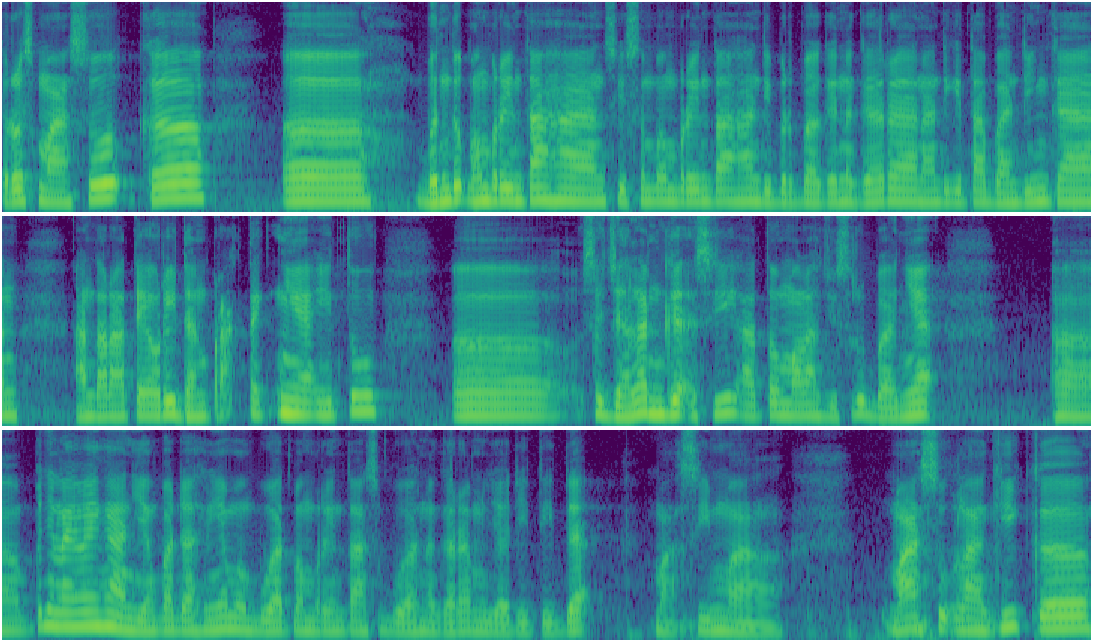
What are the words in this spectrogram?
Terus masuk ke eh, bentuk pemerintahan, sistem pemerintahan di berbagai negara. Nanti kita bandingkan antara teori dan prakteknya itu eh, sejalan enggak sih? Atau malah justru banyak eh, penyelewengan yang pada akhirnya membuat pemerintah sebuah negara menjadi tidak maksimal. Masuk lagi ke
